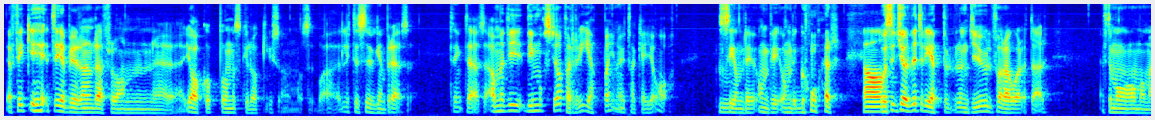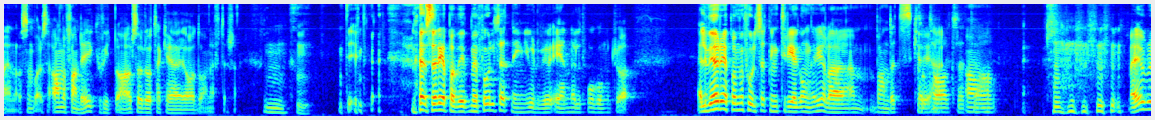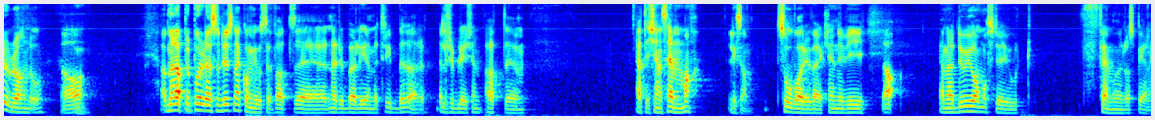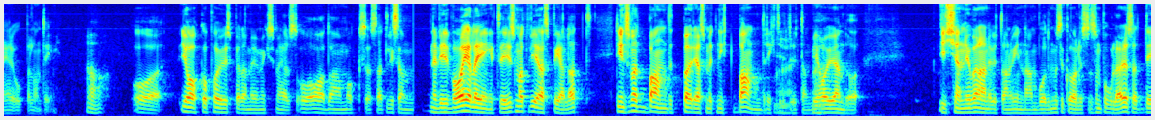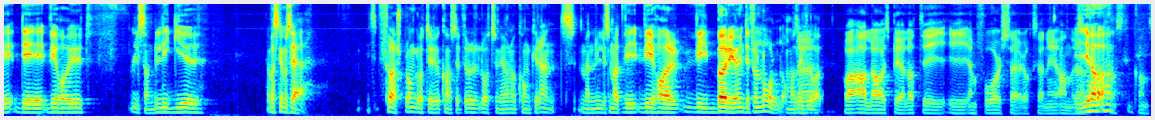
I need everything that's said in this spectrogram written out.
jag fick ett erbjudande där från eh, Jakob på Muskelrock liksom. Och så bara lite sugen på det. Så tänkte jag, så, ja men vi, vi måste ju i alla fall repa innan vi tackar ja. Se om det, om, vi, om det går. Ja, Och så körde vi ett rep runt jul förra året där. Efter många om och men. Och sen var det så, ja men fan det gick ju skitbra. Alltså då tackade jag ja dagen efter. Så. mm. Typ. Men så repade vi med full sättning, gjorde vi en eller två gånger tror jag. Eller vi har repat med full sättning tre gånger i hela bandets karriär. totalt sett ja. Men det blev bra ändå. Ja, Ja, men apropå det där som du snackade om Josef, att eh, när du började lira med Tribbe där, eller Tribulation, att eh, att det känns hemma. Liksom. Så var det ju verkligen när vi, Ja. jag menar du och jag måste ju ha gjort 500 spelningar ihop eller någonting. Ja. Och Jakob har ju spelat med hur mycket som helst och Adam också. Så att liksom, när vi var hela gänget, det är ju som att vi har spelat. Det är inte som att bandet börjar som ett nytt band riktigt, Nej, utan vi nej. har ju ändå, vi känner ju varandra utan och innan, både musikaliskt och som polare. Så att det, det, vi har ju, ett, liksom, vi ligger ju, vad ska man säga? Försprång låter ju konstigt, för det låter som vi har någon konkurrens. Men liksom att vi, vi har, vi börjar ju inte från noll om man säger Nej. så. Och alla har ju spelat i, i Enforcer och sen i andra Ja.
